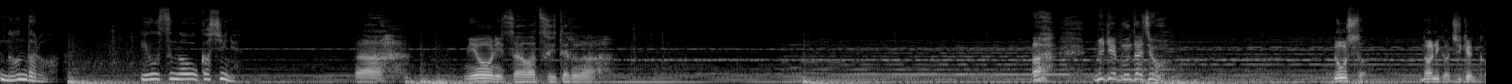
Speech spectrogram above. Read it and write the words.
なんだろう？様子がおかしいね。ああ妙にざわついてるな。あ三毛分隊長どうした？何か事件か？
